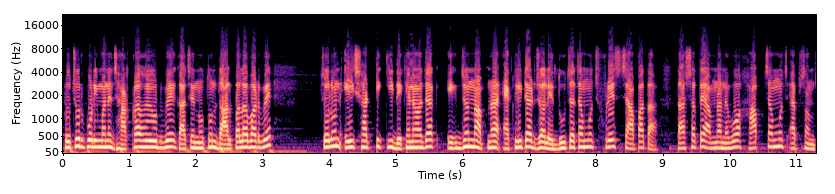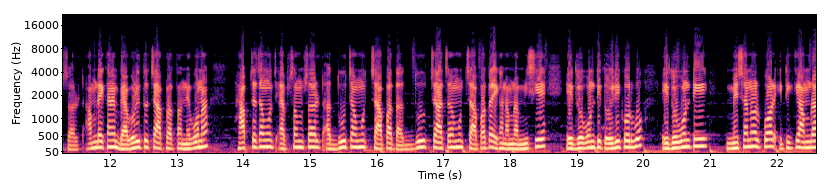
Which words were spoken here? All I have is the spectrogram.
প্রচুর পরিমাণে ঝাঁকড়া হয়ে উঠবে, গাছে নতুন ডালপালা বাড়বে। চলুন এই সারটি কি দেখে নেওয়া যাক। এর জন্য আপনারা এক লিটার জলে দু চা চামচ ফ্রেশ চা পাতা, তার সাথে আমরা নেব হাফ চামচ অ্যাপসাম সল্ট। আমরা এখানে ব্যবহৃত চা পাতা নেব না। হাফ চা চামচ অ্যাপসাম সল্ট আর দু চামচ চা পাতা। দু চা চামচ চা পাতা এখানে আমরা মিশিয়ে এই দ্রবণটি তৈরি করব। এই দ্রবণটি মেশানোর পর এটিকে আমরা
